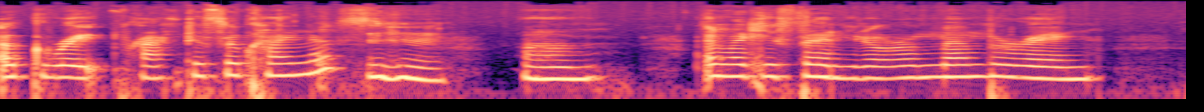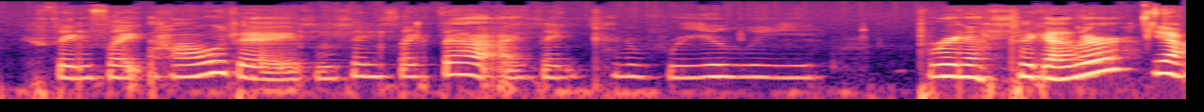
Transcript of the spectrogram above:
a great practice of kindness. hmm Um, and like you said, you know, remembering things like holidays and things like that, I think kind of really bring us together. Yeah,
